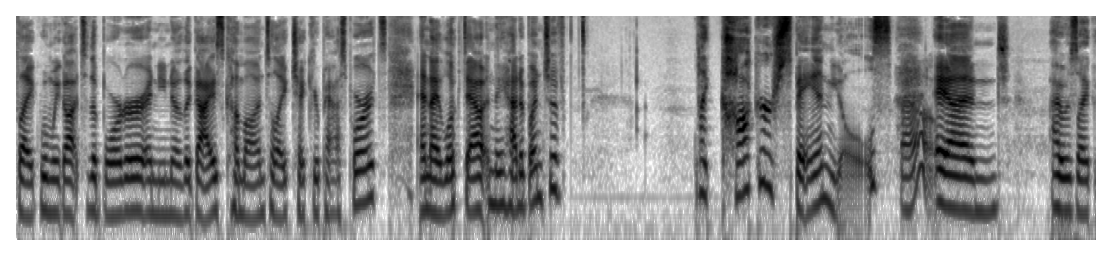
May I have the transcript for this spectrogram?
like when we got to the border and you know the guys come on to like check your passports and I looked out and they had a bunch of like cocker spaniels. Oh. and I was like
